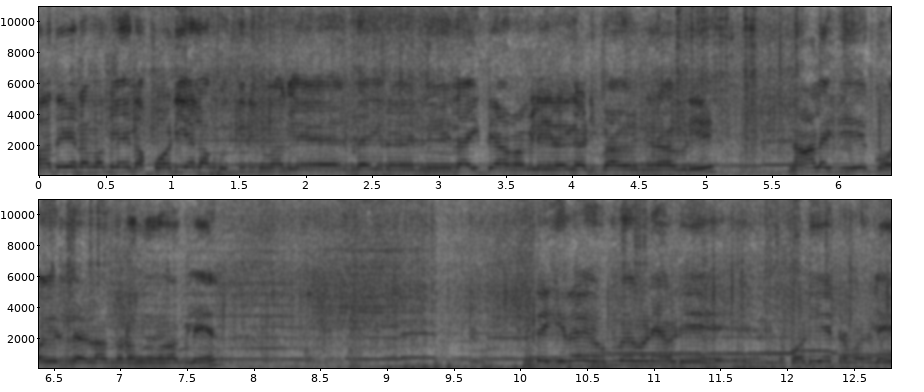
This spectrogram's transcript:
அதே நமங்களே இந்த கொடியெல்லாம் குத்திருக்கு மகளே இந்த நீ லைட்டா மகளே அடிப்பாங்க அப்படி. நாளைக்கு கோயிலில் எல்லாம் தொடங்குவாங்களே. மகளே இந்த இரவு ஒன்பது மணி அப்படி இந்த கொடியேற்றுவாங்களே மகளே.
